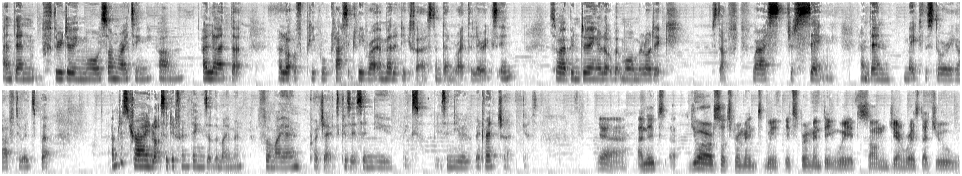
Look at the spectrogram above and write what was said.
and then through doing more songwriting, um, I learned that a lot of people classically write a melody first and then write the lyrics in. So I've been doing a little bit more melodic stuff where I just sing and then make the story afterwards. But I'm just trying lots of different things at the moment for my own project because it's a new it's a new adventure, I guess. Yeah, and it's uh, you are also experiment with, experimenting with some genres that you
